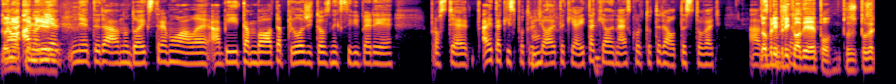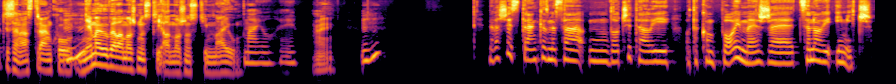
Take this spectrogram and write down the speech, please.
Do no, nejakej áno, miery. Nie, nie teda áno, do extrému, ale aby tam bola tá príležitosť, nech si vyberie proste aj taký spotrebiteľ, hmm. aj taký, aj taký, ale najskôr to teda otestovať. A Dobrý skúšať. príklad je Apple. Pozrite sa na stránku. Mm-hmm. Nemajú veľa možností, ale možnosti majú. Majú, hej. hej. Mm-hmm. Na vašej stránke sme sa mm, dočítali o takom pojme, že cenový imič.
